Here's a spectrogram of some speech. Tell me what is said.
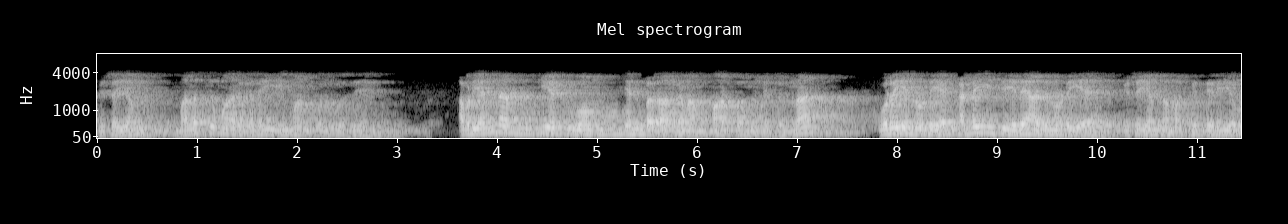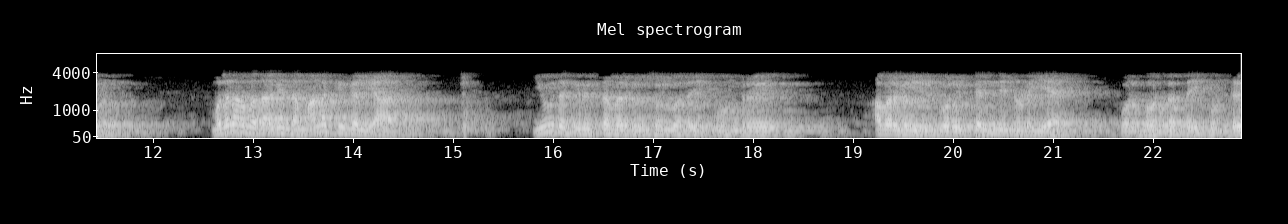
விஷயம் மலக்குமார்களை ஈமான் கொள்வது அப்படி என்ன முக்கியத்துவம் என்பதாக நாம் பார்த்தோம் என்று சொன்னால் உரையினுடைய கடைசியிலே அதனுடைய விஷயம் நமக்கு தெரிய வரும். முதலாவதாக இந்த மலக்குகள் யார்? யூத கிறிஸ்தவர்கள் சொல்வதை போன்று அவர்கள் ஒரு பெண்ணினுடைய ஒரு தோற்றத்தை கொண்டு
